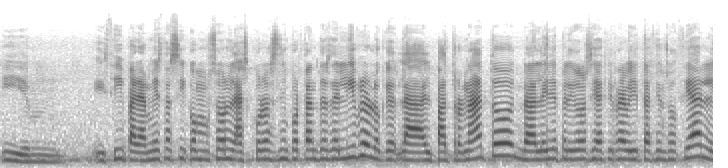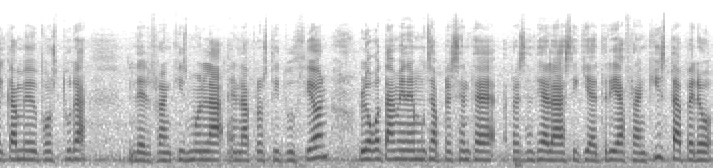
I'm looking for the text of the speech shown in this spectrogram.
Y, y, sí, para mí es así como son las cosas importantes del libro, lo que, la, el patronato, la ley de peligrosidad y rehabilitación social, el cambio de postura del franquismo en la, en la prostitución. Luego también hay mucha presencia, presencia de la psiquiatría franquista, pero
